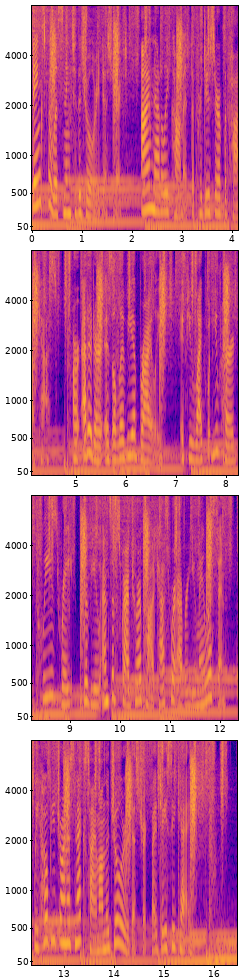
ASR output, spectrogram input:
Thanks for listening to The Jewelry District. I'm Natalie Chomet, the producer of the podcast. Our editor is Olivia Briley. If you liked what you've heard, please rate, review, and subscribe to our podcast wherever you may listen. We hope you join us next time on The Jewelry District by JCK.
